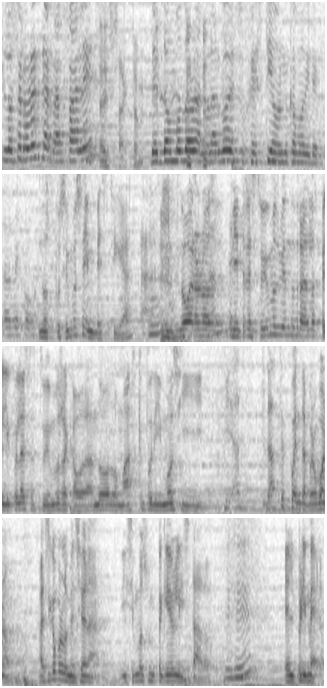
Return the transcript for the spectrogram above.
los errores garrafales Exactamente. de Dumbledore a lo largo de su gestión como director de Hogwarts. Nos pusimos a investigar. Ah, Mm, no, bueno, no, mientras estuvimos viendo otra vez las películas, estuvimos recaudando lo más que pudimos y mira, date cuenta, pero bueno, así como lo menciona, hicimos un pequeño listado. Ujú. El primero,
